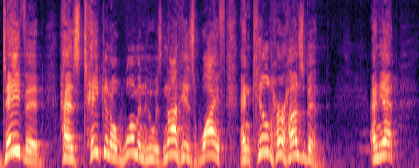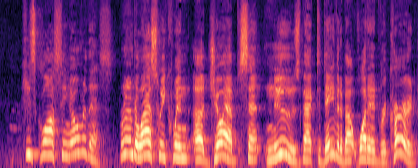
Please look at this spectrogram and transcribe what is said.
David has taken a woman who was not his wife and killed her husband. And yet, he's glossing over this. Remember last week when uh, Joab sent news back to David about what had occurred,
